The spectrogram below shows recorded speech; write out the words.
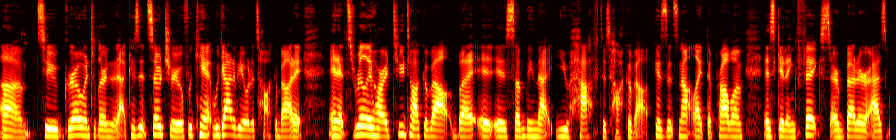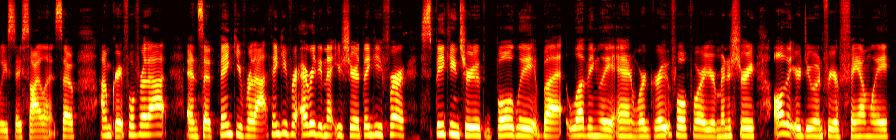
um, to grow and to learn that because it's so true. If we can't, we got to be able to talk about it. And it's really hard to talk about, but it is something that you have to talk about because it's not like the problem is getting fixed or better as we stay silent. So I'm grateful for that. And so thank you for that. Thank you for everything that you shared. Thank you for speaking truth boldly but lovingly. And we're grateful for your ministry, all that you're doing for your family.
